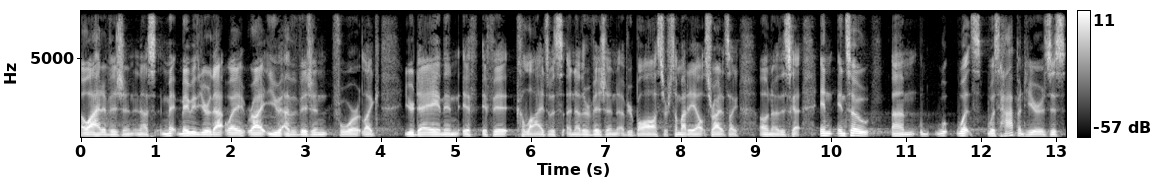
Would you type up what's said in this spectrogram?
oh, I had a vision, and that's maybe you're that way, right? You have a vision for like your day, and then if, if it collides with another vision of your boss or somebody else, right? It's like, oh no, this guy. And and so um, what's what's happened here is this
